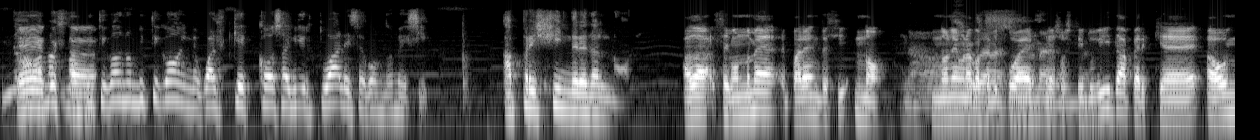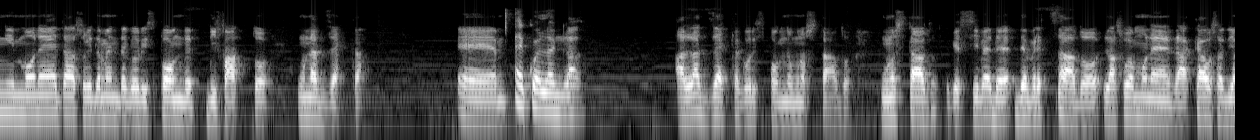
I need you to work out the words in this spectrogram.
No, Eh, ma, questa- ma Bitcoin o Bitcoin, qualche cosa virtuale secondo me sì, a prescindere dal nome. Allora, secondo me, parentesi, no. No, non è una cosa che può essere sostituita perché a ogni moneta solitamente corrisponde di fatto una zecca. E E quella è la- alla zecca corrisponde uno Stato. Uno Stato che si vede deprezzato la sua moneta a causa di,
